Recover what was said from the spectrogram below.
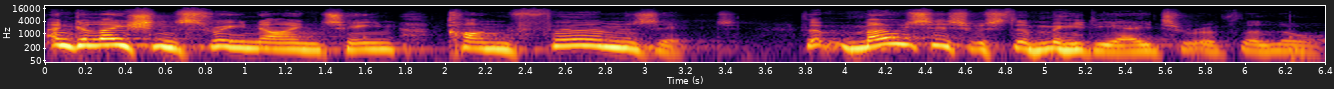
And Galatians 3:19 confirms it that Moses was the mediator of the law.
